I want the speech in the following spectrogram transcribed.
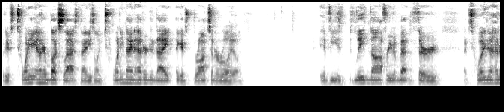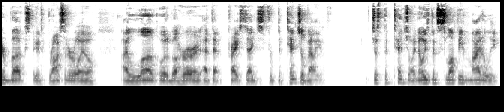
But he was 2,800 bucks last night. He's only 2,900 tonight against Bronson Arroyo. If he's leading off or even batting third, at 2,900 bucks against Bronson Arroyo, I love Odubel Herrera at that price tag just for potential value. Just potential. I know he's been slumping mightily,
